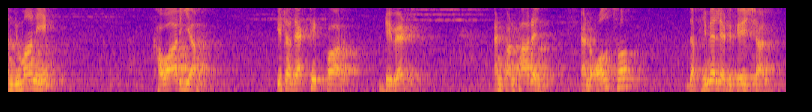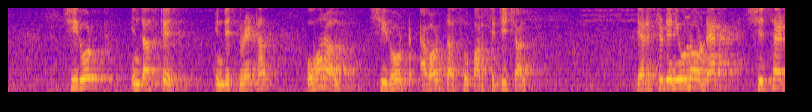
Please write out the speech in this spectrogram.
anjumani khawariyam. it was active for debates and conference and also the female education she wrote injustice indiscrimination overall she wrote about the superstition dear student you know that she said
